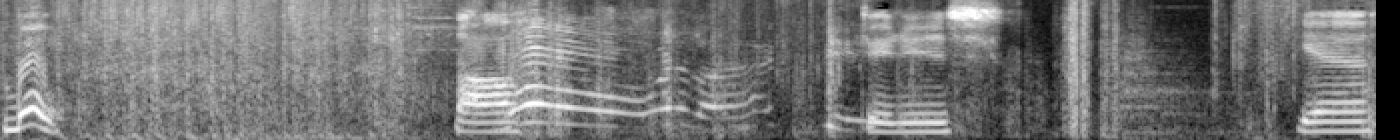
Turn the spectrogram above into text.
Whoa! Aw, Whoa! Where the heck is? GG's. Yeah.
